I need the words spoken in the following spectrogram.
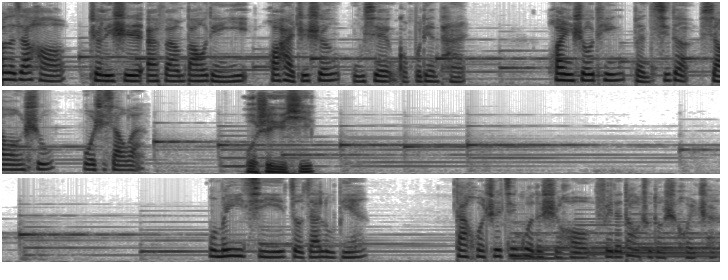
Hello，大家好，这里是 FM 八五点一华海之声无线广播电台，欢迎收听本期的笑忘书，我是小婉，我是玉溪。我们一起走在路边，大货车经过的时候飞得到处都是灰尘，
